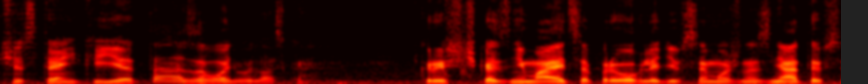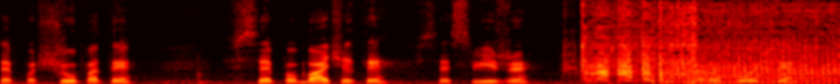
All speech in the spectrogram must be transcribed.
чистенький є. Та заводь, будь ласка. Кришечка знімається, при огляді все можна зняти, все пощупати, все побачити, все свіже, робоче.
